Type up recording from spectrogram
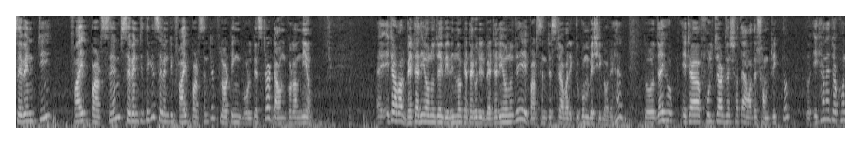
সেভেন্টি ফাইভ পার্সেন্ট সেভেন্টি থেকে সেভেন্টি ফাইভ পার্সেন্টে ফ্লটিং ভোল্টেজটা ডাউন করার নিয়ম। এটা আবার ব্যাটারি অনুযায়ী, বিভিন্ন ক্যাটাগরির ব্যাটারি অনুযায়ী এই পার্সেন্টেজটা আবার একটু কম বেশি করে হ্যাঁ? তো যাই হোক, এটা ফুল চার্জের সাথে আমাদের সম্পৃক্ত। তো এখানে যখন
